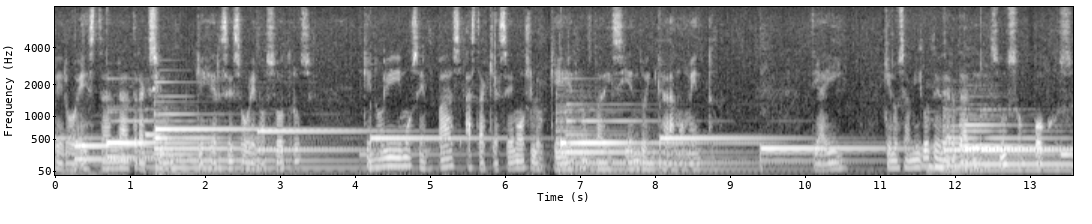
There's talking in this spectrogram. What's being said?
Pero esta es la atracción sobre nosotros, que no vivimos en paz hasta que hacemos lo que Él nos va diciendo en cada momento. De ahí que los amigos de verdad de Jesús son pocos,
